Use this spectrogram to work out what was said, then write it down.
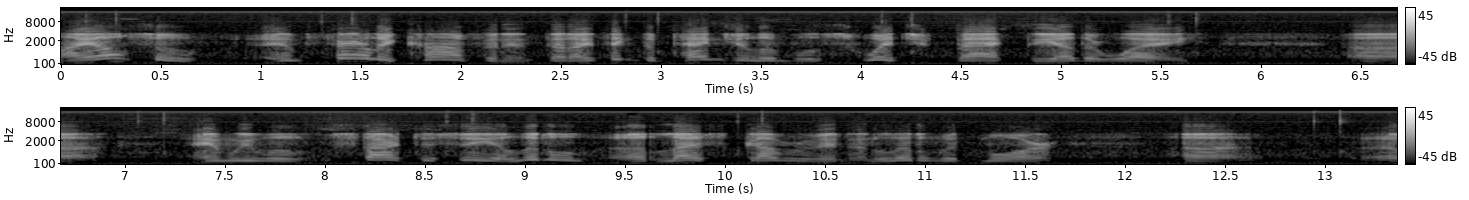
I also am fairly confident that I think the pendulum will switch back the other way, uh, and we will start to see a little uh, less government and a little bit more uh, uh,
